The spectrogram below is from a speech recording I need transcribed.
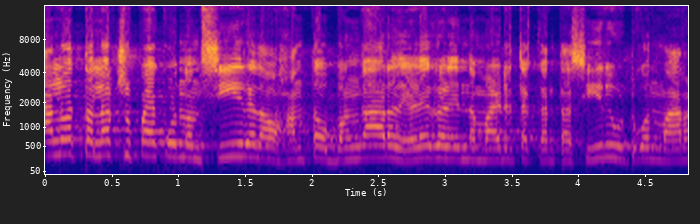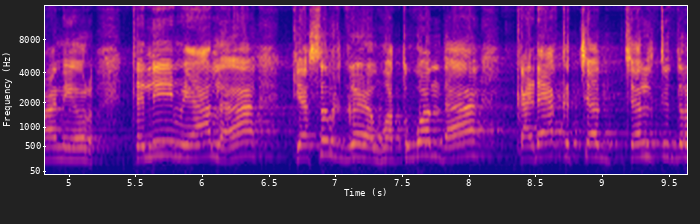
ನಲ್ವತ್ತು ಲಕ್ಷ ರೂಪಾಯಿಗೆ ಒಂದೊಂದು ಸೀರೆ ಅದಾವ, ಅಂಥವು ಬಂಗಾರದ ಎಳೆಗಳಿಂದ ಮಾಡಿರ್ತಕ್ಕಂಥ ಸೀರೆ ಉಟ್ಕೊಂಡು ಮಹಾರಾಣಿಯವರು ತಲೆ ಮ್ಯಾಲ ಕೆಸರು ಗ, ಹೊತ್ಕೊಂಡು ಕಡ್ಯಾಕ ಚಲ್, ಚಲ್ತಿದ್ರ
